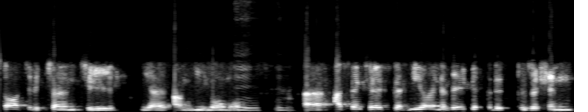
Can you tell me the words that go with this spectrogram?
start to return to you know our new normal. Mm. mm. Uh, I think that, that we are in a very good position,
